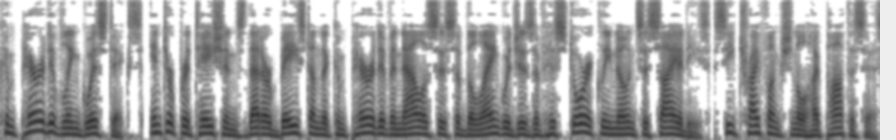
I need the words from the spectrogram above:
Comparative linguistics – interpretations that are based on the comparative analysis of the languages of historically known societies see trifunctional hypothesis.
